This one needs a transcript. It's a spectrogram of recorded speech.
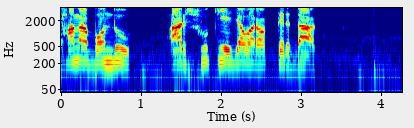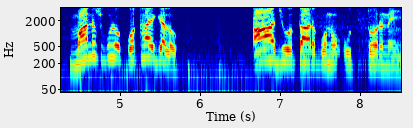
ভাঙা বন্ধু আর শুকিয়ে যাওয়া রক্তের দাগ। মানুষগুলো কোথায় গেল? আজও তার কোনো উত্তর নেই।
